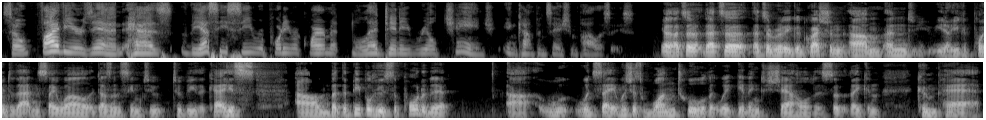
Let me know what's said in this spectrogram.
So, five years in, has the SEC reporting requirement led to any real change in compensation policies? Yeah, that's a that's a that's a really good question, um, and you know you could point to that and say, well, it doesn't seem to to be the case. Um, but the people who supported it uh, w- would say it was just one tool that we're giving to shareholders so that they can compare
